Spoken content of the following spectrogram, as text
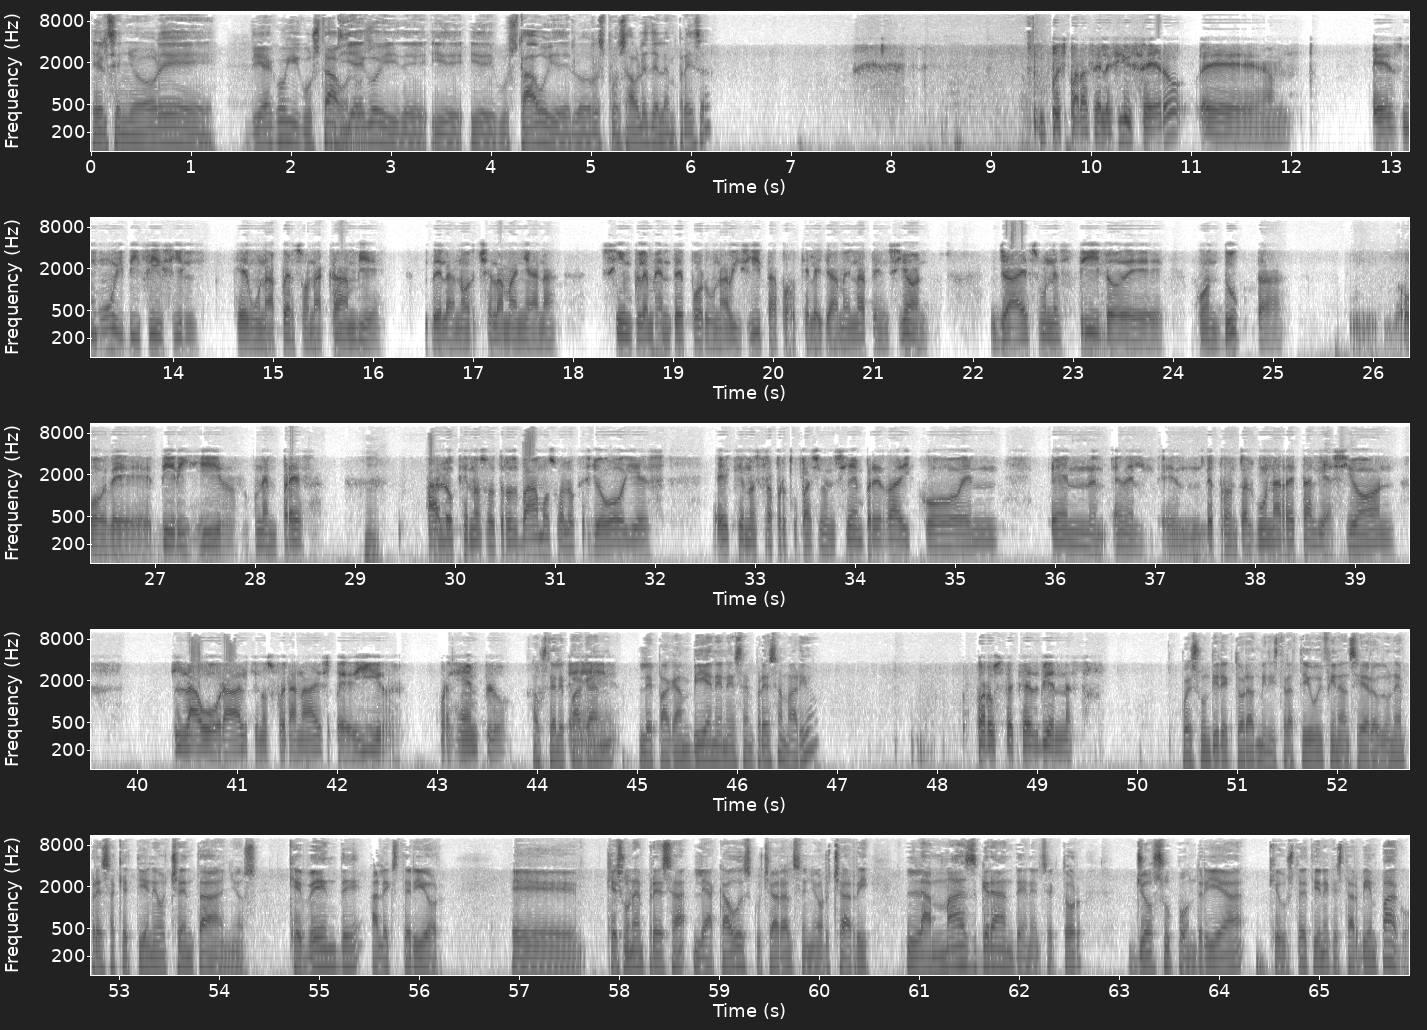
el señor eh, Diego y Gustavo. Diego los- y de, y, de, y de Gustavo y de los responsables de la empresa? Pues para serle sincero, eh, es muy difícil que una persona cambie de la noche a la mañana simplemente por una visita, porque le llamen la atención. Ya es un estilo de conducta o de dirigir una empresa. Mm. A lo que nosotros vamos o a lo que yo voy es eh, que nuestra preocupación siempre radicó en, en, en el, en de pronto alguna retaliación laboral que nos fueran a despedir, por ejemplo. ¿A usted le pagan, Eh, le pagan bien en esa empresa, Mario? Para usted, ¿qué es bien, Néstor? Pues un director administrativo y financiero de una empresa que tiene 80 años, que vende al exterior, eh, que es una empresa, le acabo de escuchar al señor Charry, la más grande en el sector, yo supondría que usted tiene que estar bien pago.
